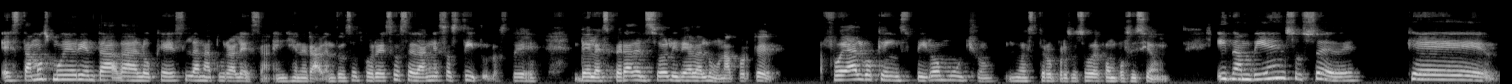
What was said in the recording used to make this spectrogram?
estamos muy orientadas a lo que es la naturaleza en general, entonces por eso se dan esos títulos de, de la espera del sol y de la luna, porque fue algo que inspiró mucho nuestro proceso de composición. Y también sucede que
